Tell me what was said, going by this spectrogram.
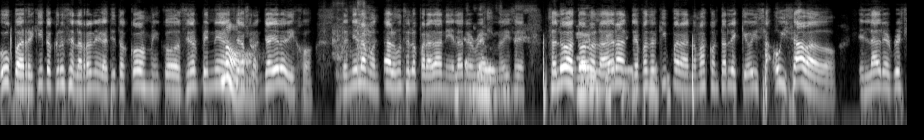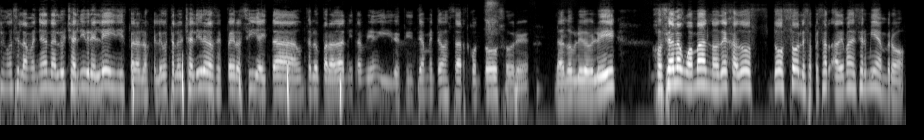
Upa, Riquito Cruz en la rana y el gatito cósmico. Señor Pineda, No. fron- ya, ya lo dijo. Daniela Montal, un saludo para Dani, el Wrestling, ya, nos dice, saludos a todos los ladrantes. Paso aquí para nomás contarles que hoy, hoy sábado, en Ladre Wrestling 11 de la mañana, lucha libre ladies, para los que les gusta la lucha libre, los espero. Sí, ahí está, un saludo para Dani también y definitivamente vamos a estar con todo sobre la WWE. José Alan Guamán nos deja dos, dos soles, a pesar, además de ser miembro.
